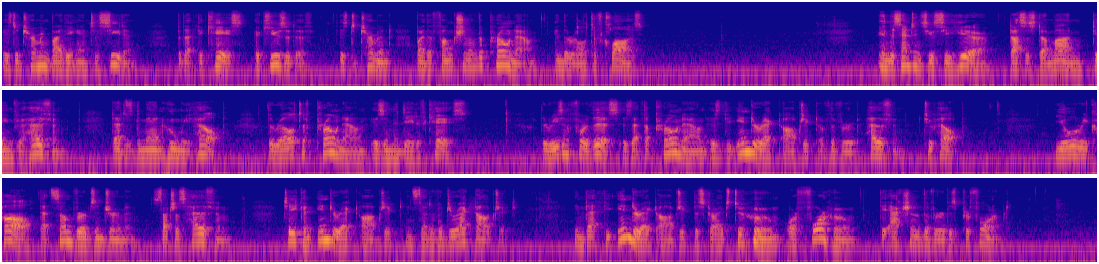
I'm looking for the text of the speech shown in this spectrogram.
is determined by the antecedent, but that the case, accusative, is determined by the function of the pronoun in the relative clause. In the sentence you see here, das ist der Mann, dem wir helfen, that is the man whom we help, the relative pronoun is in the dative case. The reason for this is that the pronoun is the indirect object of the verb helfen, to help. You will recall that some verbs in German, such as helfen, take an indirect object instead of a direct object, in that the indirect object describes to whom or for whom the action of the verb is performed.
